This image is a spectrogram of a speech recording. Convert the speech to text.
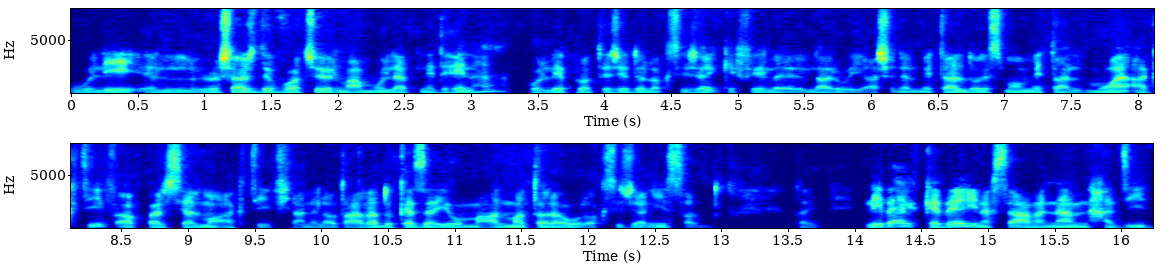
وليه الرشاج دي فواتور معمولة بندهنها وليه بروتيجي دو l'oxygène كيف لاروي عشان الميتال دول اسمهم ميتال موا اكتيف أو بارسيالمون اكتيف يعني لو تعرضوا كذا يوم مع المطرة والاكسجين يصدوا طيب ليه بقى الكباري نفسها عملناها من حديد؟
